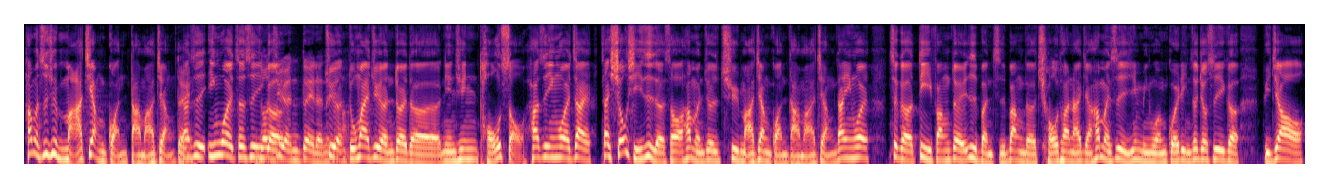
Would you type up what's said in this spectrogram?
他们是去麻将馆打麻将，但是因为这是一个巨人队的巨人吗独卖巨人队的年轻投手，他是因为在在休息日的时候，他们就是去麻将馆打麻将，但因为这个地方对日本职棒的球团来讲，他们是已经明文规定，这就是一个比较。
